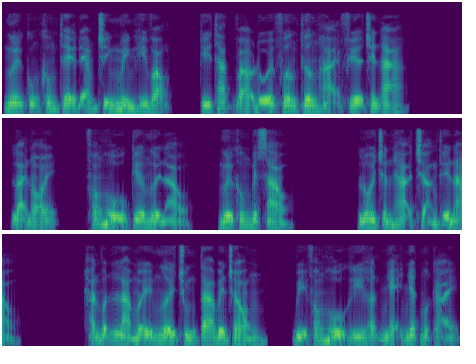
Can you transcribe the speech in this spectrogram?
ngươi cũng không thể đem chính mình hy vọng, ký thác vào đối phương thương hại phía trên A. Lại nói, phong hổ kia người nào, ngươi không biết sao. Lôi chấn hạ chàng thế nào. Hắn vẫn là mấy người chúng ta bên trong, bị phong hổ ghi hận nhẹ nhất một cái.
